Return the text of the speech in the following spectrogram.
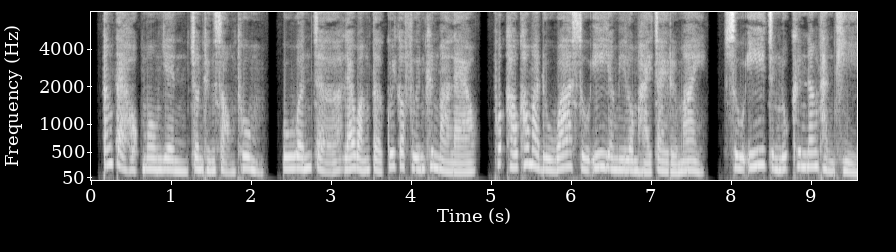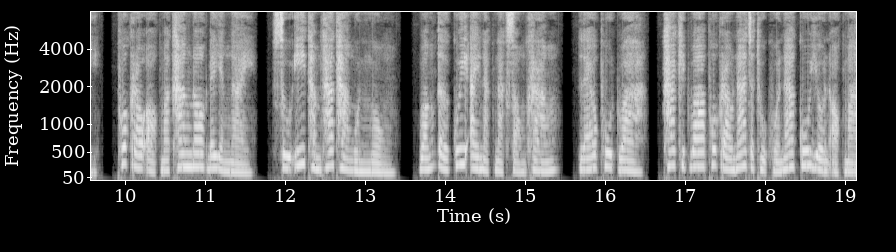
ๆ ตั้งแต่6โมงเย็นจนถึงสองทุ่ม อูเหวินเจ๋อและหวังเต๋อกุ้ยก็ฟื้นขึ้นมาแล้ว พวกเขาเข้ามาดูว่าซูอี้ยังมีลมหายใจหรือไม่ ซูอี้จึงลุกขึ้นนั่งทันที พวกเราออกมาข้างนอกได้ยังไง ซูอี้ทำท่าทางงุนงง หวังเต๋อกุ้ยไอหนักๆสองครั้ง แล้วพูดว่า ข้าคิดว่าพวกเราน่าจะถูกหัวหน้ากู้โยนออกมา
